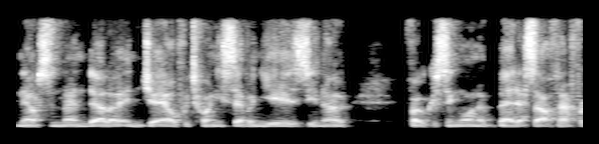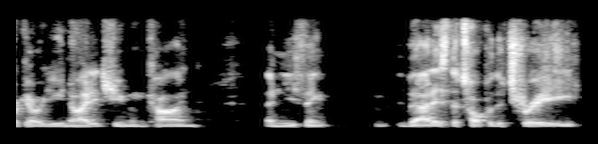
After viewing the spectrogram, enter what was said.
Nelson Mandela in jail for 27 years, you know, focusing on a better South Africa, a united humankind, and you think that is the top of the tree.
